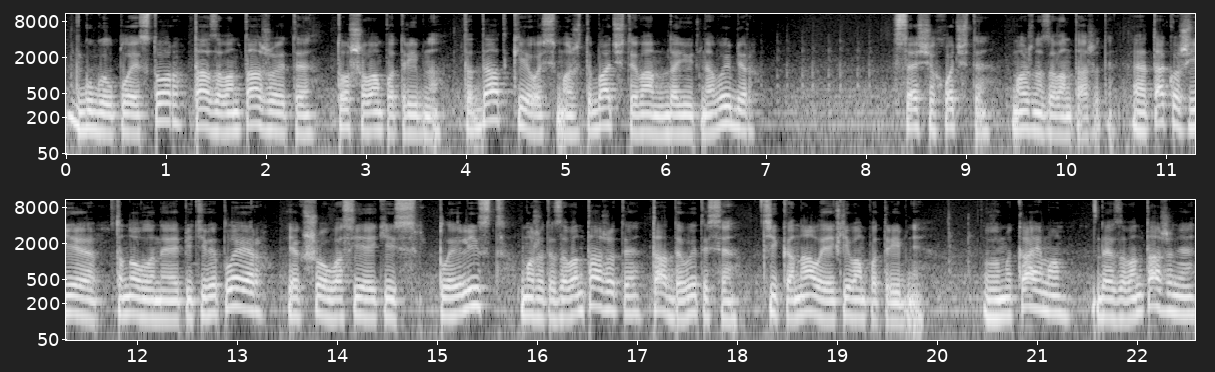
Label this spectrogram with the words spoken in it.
в Google Play Store та завантажуєте то, що вам потрібно. Додатки, ось можете бачити, вам дають на вибір. Все, що хочете, можна завантажити. Е, Також є встановлений IPTV плеєр. Якщо у вас є якийсь плейліст, можете завантажити та дивитися ті канали, які вам потрібні. Вимикаємо, де завантаження.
